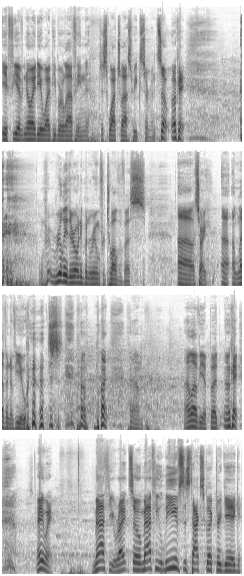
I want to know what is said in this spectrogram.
if you have no idea why people are laughing, just watch last week's sermon. So, okay. really, there only been room for 12 of us. Uh, sorry, uh, 11 of you. just, but um, I love you, but okay. Anyway, Matthew, right? So Matthew leaves this tax collector gig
